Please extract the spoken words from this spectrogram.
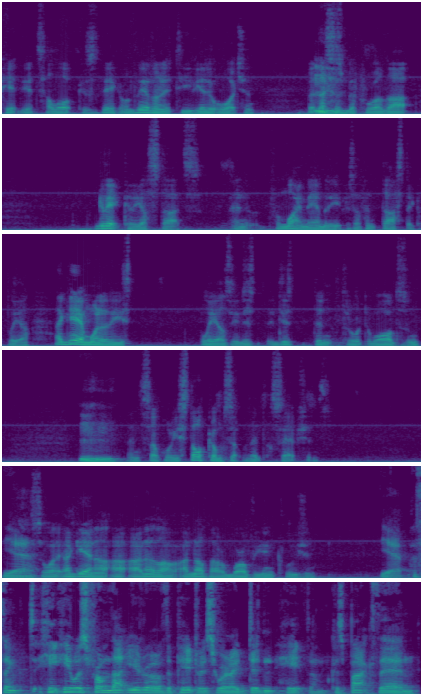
Patriots a lot because they, they're on the TV, I don't watch them. But this is Mm-hmm. before that. Great career stats. And from my memory, it was a fantastic player. Again, one of these players who just, he just didn't throw it towards them. hmm And somehow he still comes up with interceptions. Yeah, So, again, a, a, another another worthy inclusion. Yeah. I think he he was from that era of the Patriots where I didn't hate them because back then.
